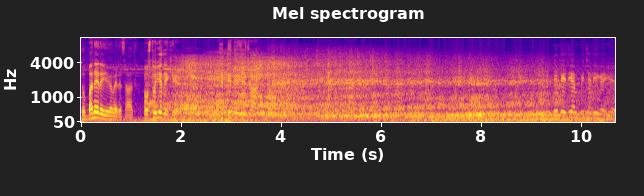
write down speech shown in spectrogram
तो बने रहिएगा मेरे साथ। दोस्तों, ये देखिए, कितनी तेज़ी जा रही है। तेज़ी एमपी चली गई है।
